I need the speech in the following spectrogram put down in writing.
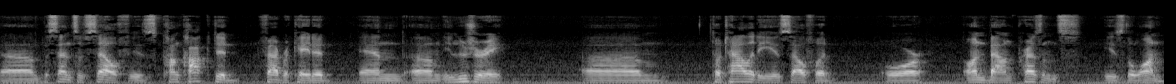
uh, the sense of self is concocted, fabricated, and um, illusory. Um, totality is selfhood, or unbound presence is the one.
